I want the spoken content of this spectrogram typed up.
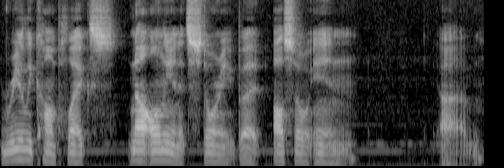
really complex, not only in its story, but also in. Um,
